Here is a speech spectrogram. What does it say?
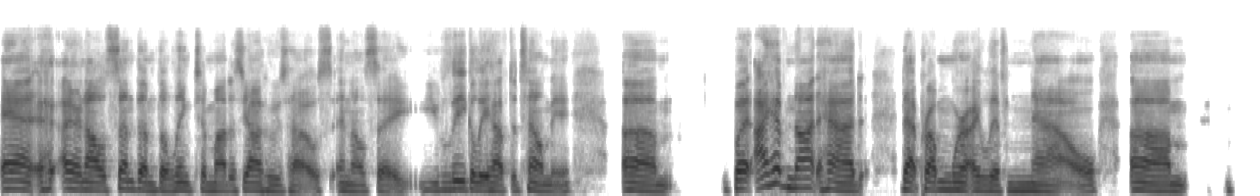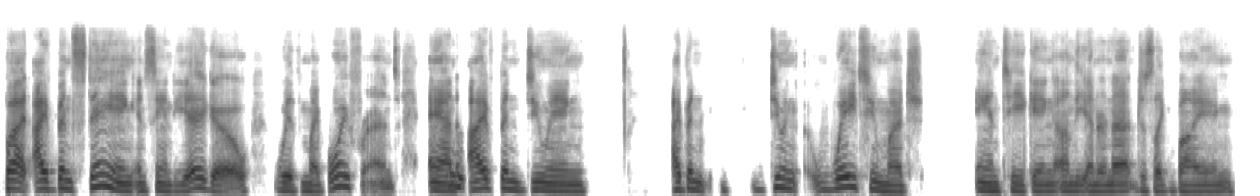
And and I'll send them the link to Matisyahu's house and I'll say, you legally have to tell me. Um but I have not had that problem where I live now. Um, but I've been staying in San Diego with my boyfriend, and Mhm. I've been doing, I've been doing way too much antiquing on the internet, just like buying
